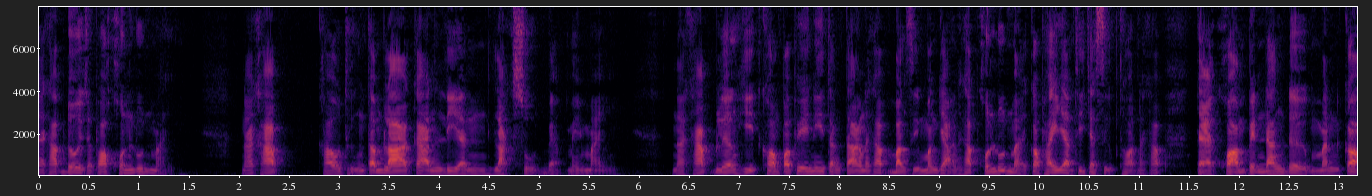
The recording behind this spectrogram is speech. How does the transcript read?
นะครับ โดยเฉพาะคนรุ่นใหม่นะครับ เข้าถึงตำราการเรียนหลักสูตรแบบใหม่ ๆ นะครับเรื่องหีดข้องประเภทนี้ต่างๆนะครับ บางสิ่งบางอย่างนะครับ คนรุ่นใหม่ก็พยายามที่จะสืบทอดนะครับ แต่ความเป็นดั้งเดิมมันก็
